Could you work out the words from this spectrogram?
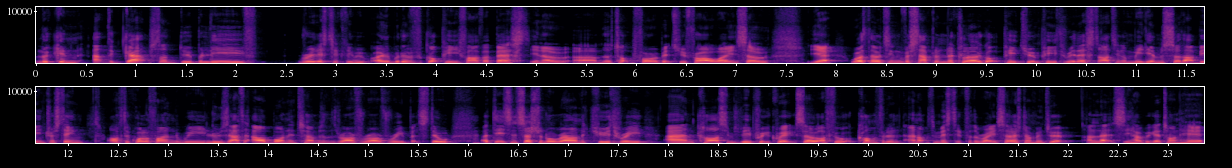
looking at the gaps, I do believe realistically, we only would have got P5 at best. You know, um, the top four are a bit too far away. So, yeah, worth noting Verstappen and Leclerc got P2 and P3. They're starting on mediums, so that'd be interesting. After qualifying, we lose out to Albon in terms of the driver rivalry, but still a decent session all round, Q3, and car seems to be pretty quick. So, I feel confident and optimistic for the race. So, let's jump into it and let's see how we get on here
